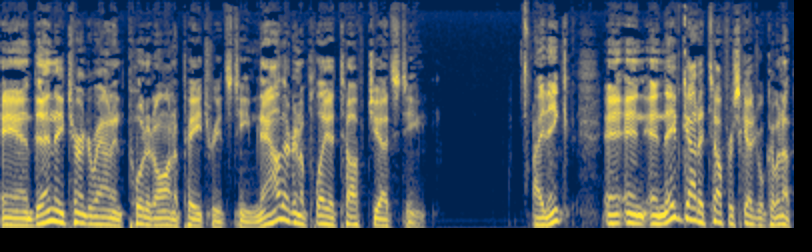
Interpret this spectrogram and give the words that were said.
And then they turned around and put it on a Patriots team. Now they're going to play a tough Jets team. I think, and, and, and they've got a tougher schedule coming up.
